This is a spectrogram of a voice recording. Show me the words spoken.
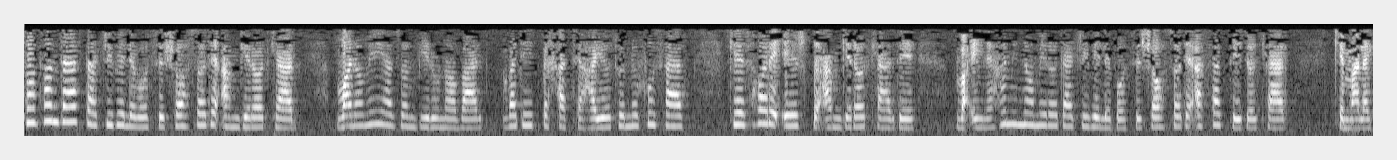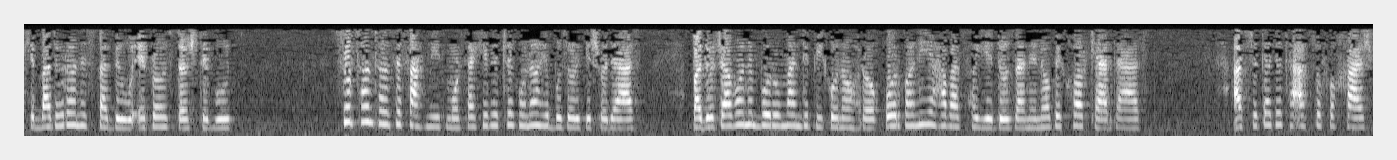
سلطان دست در جیب لباس شاهزاده امگراد کرد. و نامه از آن بیرون آورد و دید به خط حیات و نفوس است که اظهار عشق به امگراد کرده و عین همین نامه را در جیب لباس شاهزاده اسد پیدا کرد که ملک بدورا نسبت به او ابراز داشته بود. سلطان تازه فهمید مرتکب چه گناه بزرگی شده است و دو جوان برومند بیگناه را قربانی حوثهای دو زن نابکار کرده است. از شدت تأسف و خشم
